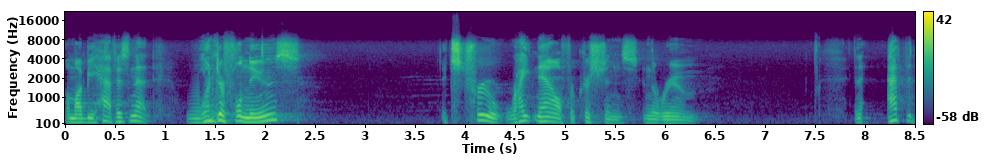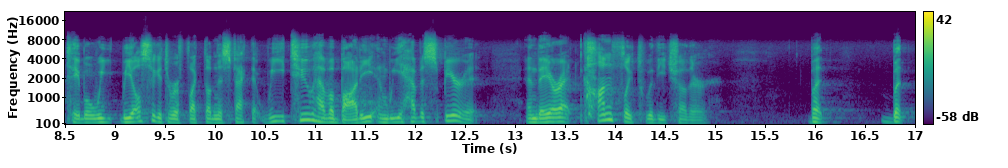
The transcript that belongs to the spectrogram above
on my behalf. Isn't that wonderful news? It's true right now for Christians in the room. And at the table, we, we also get to reflect on this fact that we too have a body and we have a spirit, and they are at conflict with each other. But but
